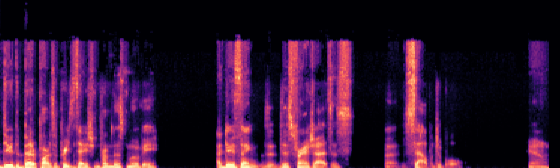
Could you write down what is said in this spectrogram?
do the better parts of the presentation from this movie, I do think th- this franchise is uh, salvageable. You know,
